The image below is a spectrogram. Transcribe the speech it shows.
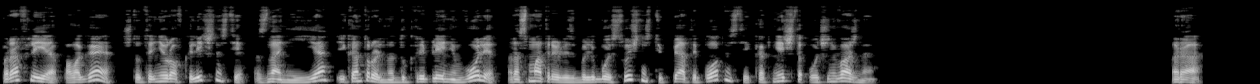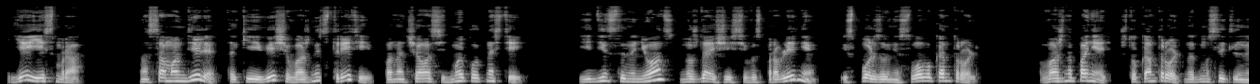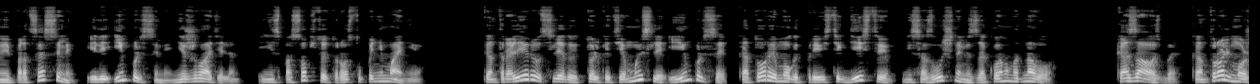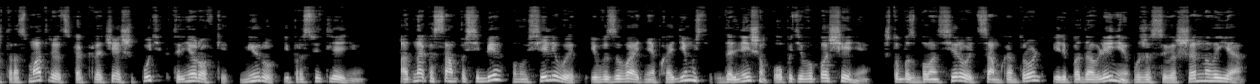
Прав ли я, полагая, что тренировка личности, знание «я» и контроль над укреплением воли рассматривались бы любой сущностью пятой плотности как нечто очень важное? Ра. Я есть мра. На самом деле, такие вещи важны с третьей по начало седьмой плотностей, Единственный нюанс, нуждающийся в исправлении – использование слова «контроль». Важно понять, что контроль над мыслительными процессами или импульсами нежелателен и не способствует росту понимания. Контролировать следует только те мысли и импульсы, которые могут привести к действиям, несозвучными с законом одного. Казалось бы, контроль может рассматриваться как кратчайший путь к тренировке, миру и просветлению. Однако сам по себе он усиливает и вызывает необходимость в дальнейшем опыте воплощения, чтобы сбалансировать сам контроль или подавление уже совершенного «я».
